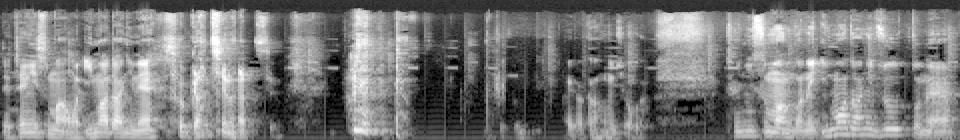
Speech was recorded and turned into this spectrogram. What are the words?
で、テニスマンは未だにね、そうガチなんですよ。あれが花粉症が。テニスマンがね、未だにずっとね、あ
